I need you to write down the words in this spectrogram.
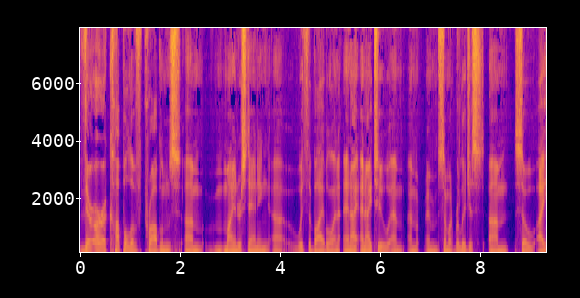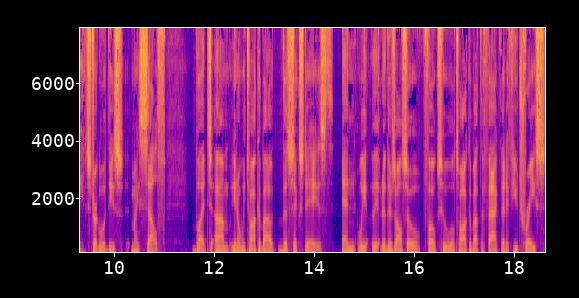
There are a couple of problems, um, my understanding, uh, with the Bible, and, and I and I too am, am, am somewhat religious, um, so I struggle with these myself. But um, you know, we talk about the six days, and we there's also folks who will talk about the fact that if you trace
